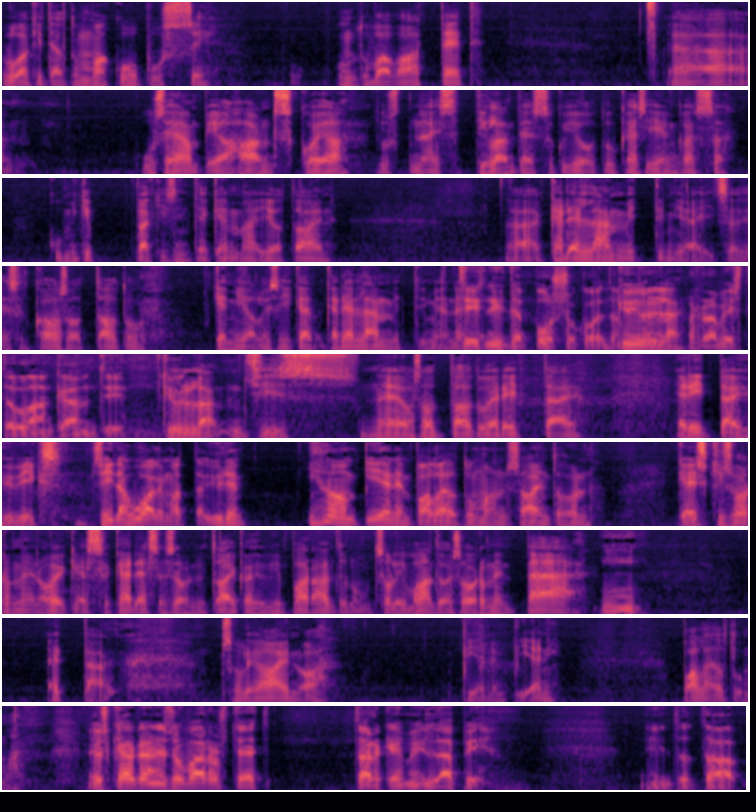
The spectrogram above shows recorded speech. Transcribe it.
luokiteltu makuupussi, untuva vaatteet, ää, useampia hanskoja just näissä tilanteissa, kun joutuu käsien kanssa kumminkin väkisin tekemään jotain. Ää, käden lämmittimiä itse asiassa, jotka osoittautuu kemiallisia käden lämmittimiä. Siis niitä pussukoita, Kyllä. mitä ravistellaan käyntiin. Kyllä, siis ne osoittautuu erittäin, erittäin hyviksi. Siitä huolimatta yhden ihan pienen paleltuman sain tuohon keskisormeen oikeassa kädessä. Se on nyt aika hyvin parantunut, mutta se oli vaan tuo sormen pää. Mm. Että se oli ainoa pienen pieni paleltuma. Jos käydään ne sun varusteet tarkemmin läpi, niin tota,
